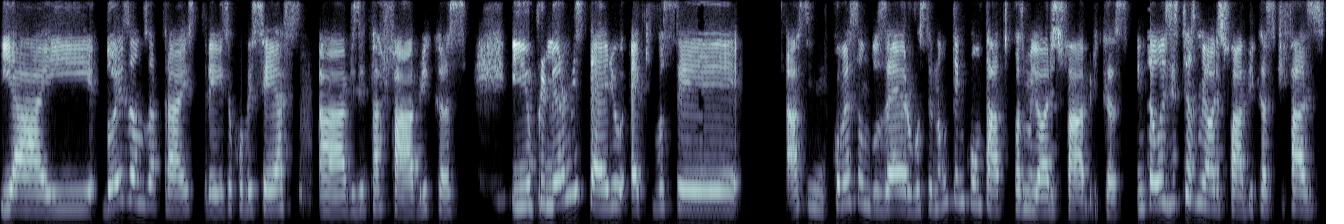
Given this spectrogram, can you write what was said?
E aí, dois anos atrás, três, eu comecei a, a visitar fábricas. E o primeiro mistério é que você assim, começando do zero, você não tem contato com as melhores fábricas. Então, existem as melhores fábricas que fazem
